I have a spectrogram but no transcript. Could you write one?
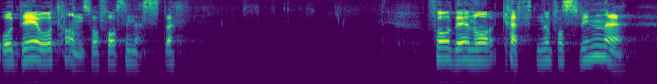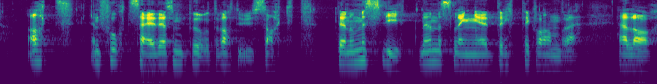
og det å ta ansvar for sin neste. For det er når kreftene forsvinner, at en fort sier det som burde vært usagt. Det er når vi er slitne, vi slenger dritt til hverandre. Eller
